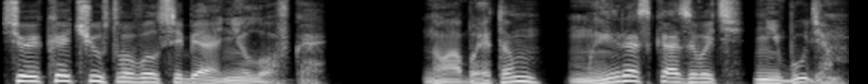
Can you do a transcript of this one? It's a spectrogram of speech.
Сюэке чувствовал себя неловко. Но об этом мы рассказывать не будем.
